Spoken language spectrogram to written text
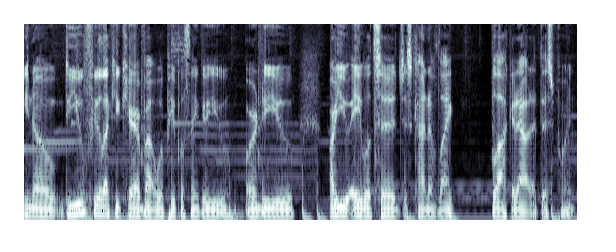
you know, do you feel like you care about what people think of you, or do you, are you able to just kind of like block it out at this point?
